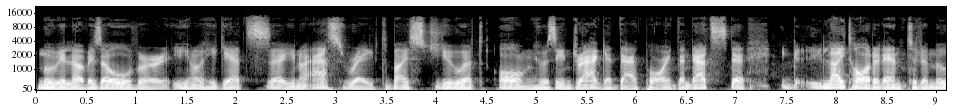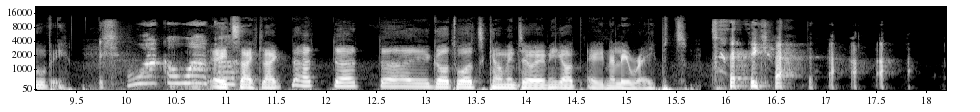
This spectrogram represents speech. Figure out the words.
movie, Love is Over, you know, he gets, uh, you know, ass raped by Stuart Ong, who's in drag at that point, and that's the lighthearted end to the movie. Waka waka. It's like, like that, that, uh, he got what's coming to him. He got anally raped.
